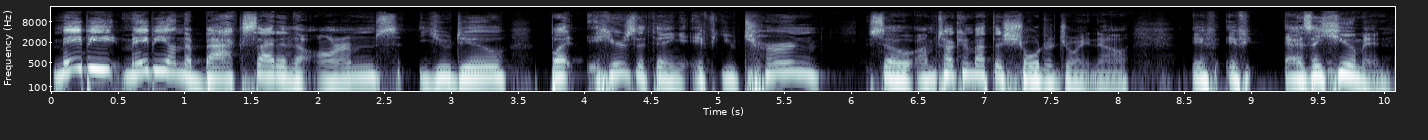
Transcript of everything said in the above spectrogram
Maybe, maybe on the back side of the arms you do, but here's the thing: if you turn so I'm talking about the shoulder joint now. If if as a human,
